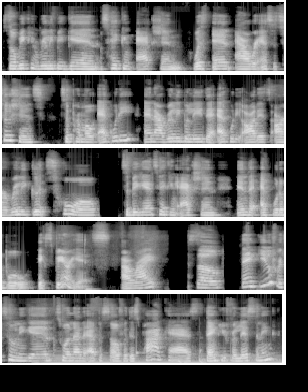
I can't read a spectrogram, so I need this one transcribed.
so we can really begin taking action within our institutions to promote equity. And I really believe that equity audits are a really good tool to begin taking action in the equitable experience. All right. So, Thank you for tuning in to another episode for this podcast. Thank you for listening.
